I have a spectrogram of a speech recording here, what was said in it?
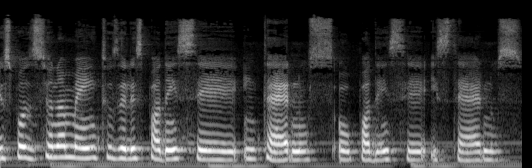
e os posicionamentos, eles podem ser internos ou podem ser externos,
